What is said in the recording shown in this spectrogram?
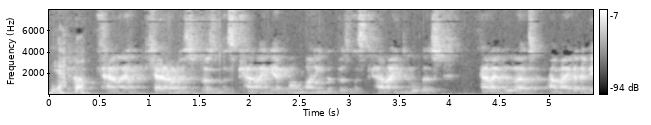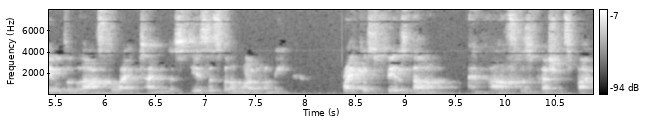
Yeah. You know, can I carry on this business? Can I get more money in the business? Can I do this? Can I do that? Am I going to be able to last a lifetime in this? Is this going to work for me? Write those fears down and ask those questions back.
